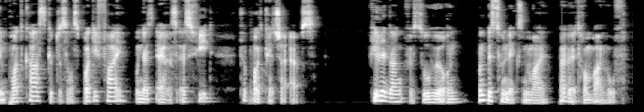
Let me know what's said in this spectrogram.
Den Podcast gibt es auf Spotify und als RSS-Feed für Podcatcher-Apps. Vielen Dank fürs Zuhören und bis zum nächsten Mal bei Weltraumbahnhof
